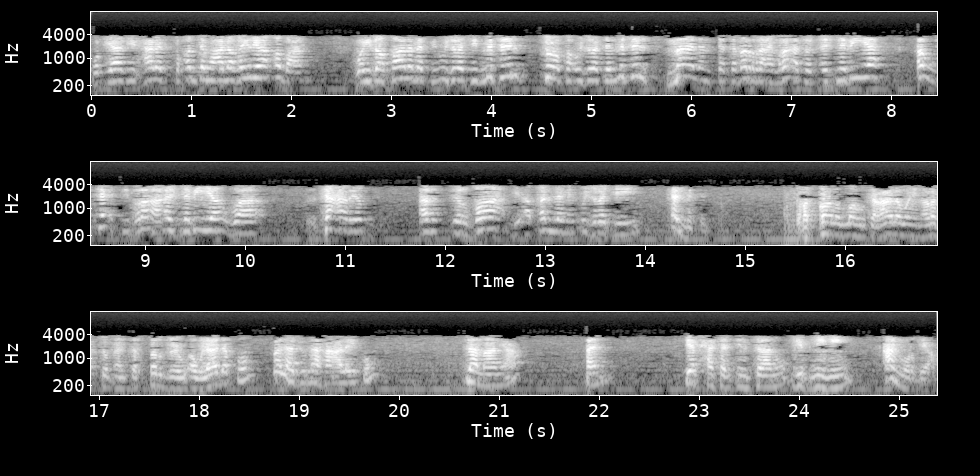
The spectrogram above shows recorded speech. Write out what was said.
وفي هذه الحالة تقدم على غيرها قطعا وإذا طالبت بأجرة المثل تعطى أجرة المثل ما لم تتبرع امرأة أجنبية أو تأتي امرأة أجنبية وتعرض الإرضاع بأقل من أجرة المثل. وقد قال الله تعالى وإن أردتم أن تسترضعوا أولادكم فلا جناح عليكم لا مانع أن يبحث الإنسان لابنه عن مرضعة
